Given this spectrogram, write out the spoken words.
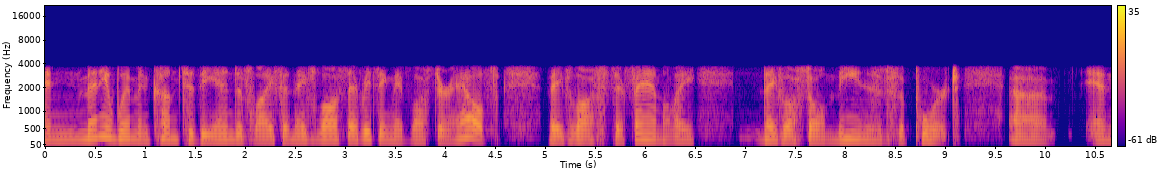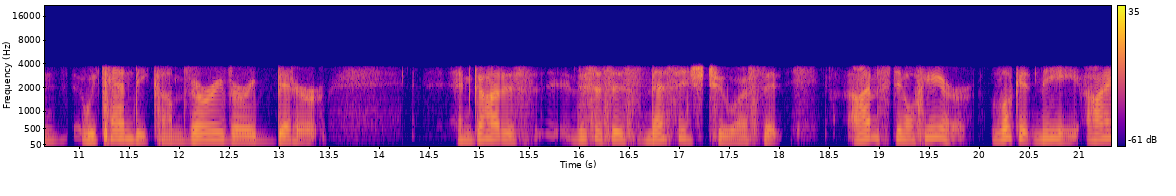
and many women come to the end of life and they've lost everything. They've lost their health. They've lost their family. They've lost all means of support. Uh, and we can become very very bitter. And god is this is his message to us that i'm still here Look at me. I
